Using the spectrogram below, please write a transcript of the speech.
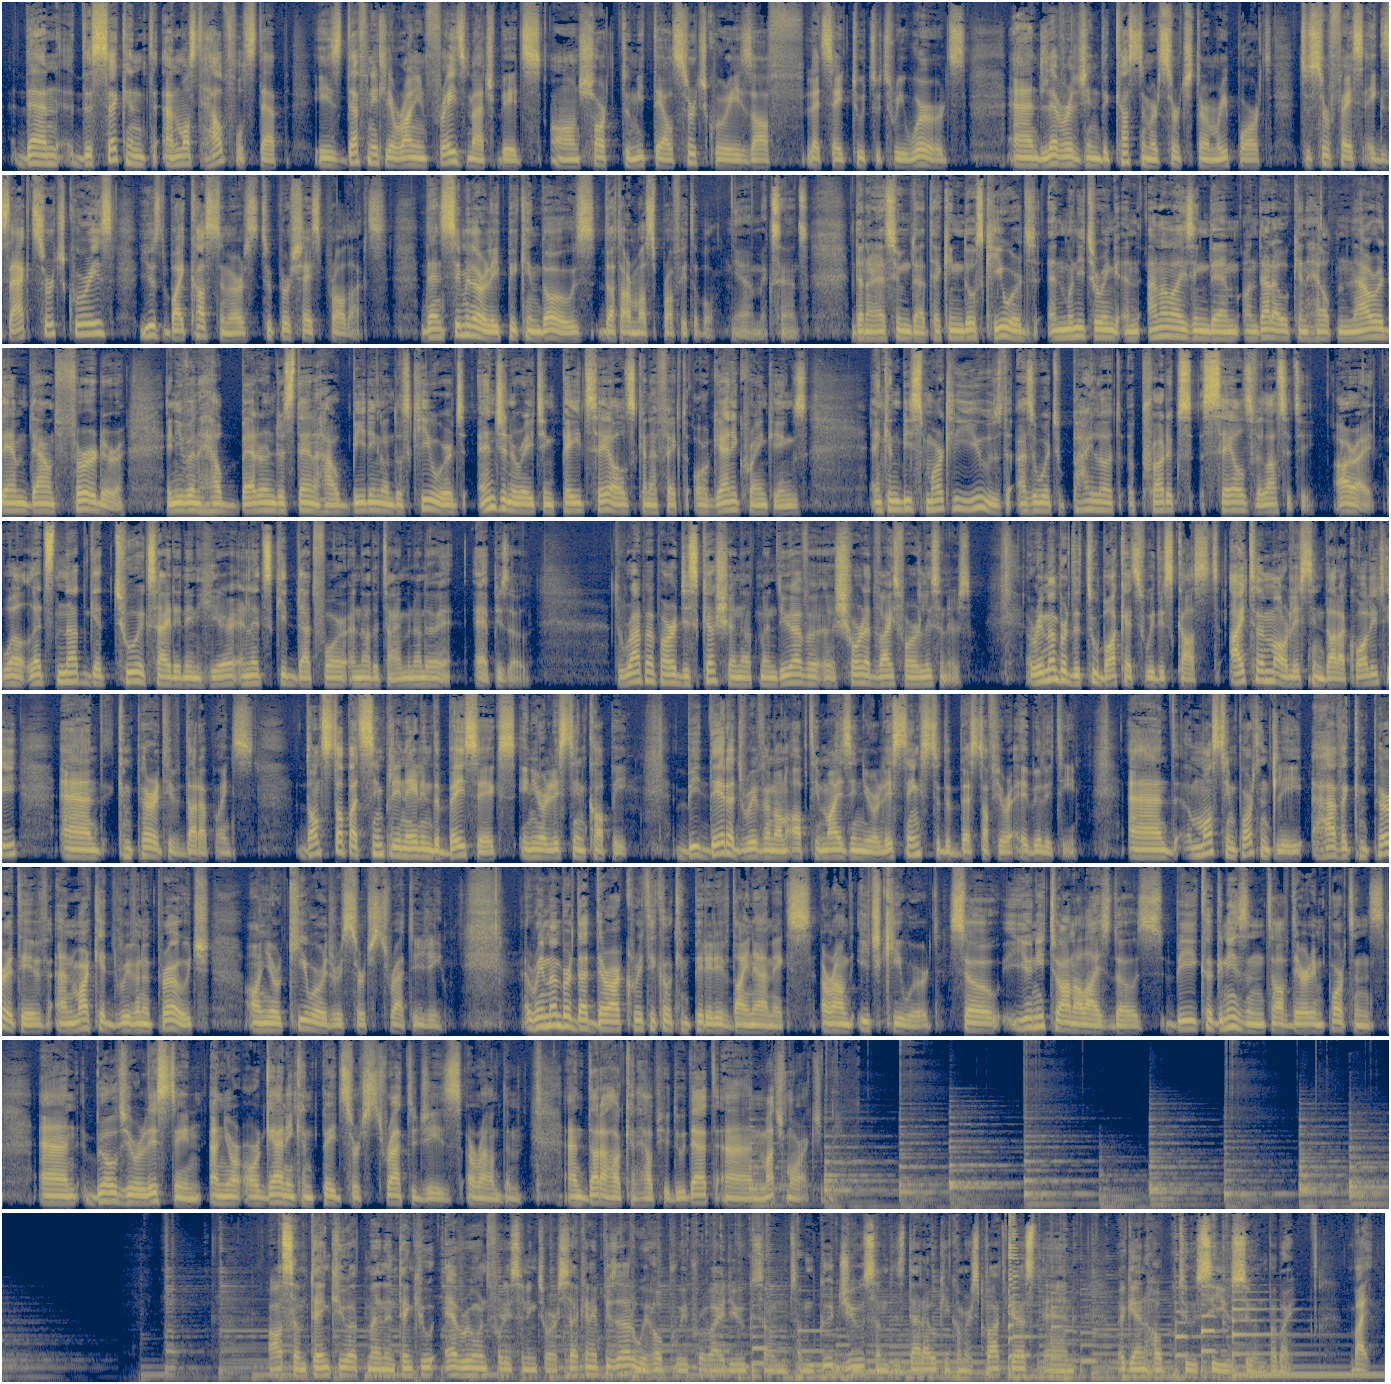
Then the second and most helpful step is definitely running phrase match bids on short to mid tail search queries of, let's say, two to three words and leveraging the customer search term report to surface exact search queries used by customers to purchase products. Then, similarly, picking those that are most profitable. Yeah, makes sense. Then I assume that taking those keywords and monitoring and analyzing them on data can help narrow them down further and even help better understand how bidding on those keywords and generating paid sales can affect organic rankings and can be smartly used as a way to pilot a product's sales velocity. All right, well, let's not get too excited in here and let's keep that for another time, another episode. To wrap up our discussion, Othman, do you have a, a short advice for our listeners? Remember the two buckets we discussed item or listing data quality and comparative data points. Don't stop at simply nailing the basics in your listing copy. Be data driven on optimizing your listings to the best of your ability. And most importantly, have a comparative and market driven approach on your keyword research strategy. Remember that there are critical competitive dynamics around each keyword, so you need to analyze those, be cognizant of their importance, and build your listing and your organic and paid search strategies around them. And DataHawk can help you do that and much more actually. Awesome. Thank you, Othman, and thank you everyone for listening to our second episode. We hope we provide you some some good juice on this Data e-commerce podcast, and again, hope to see you soon. Bye bye. Bye.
